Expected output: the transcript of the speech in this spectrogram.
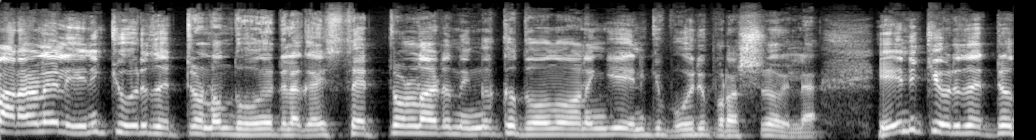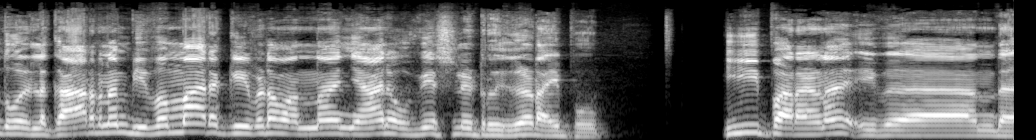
പറയണതിൽ എനിക്ക് ഒരു തെറ്റുണ്ടെന്ന് തോന്നിയിട്ടില്ല ഗൈസ് തെറ്റുള്ളതായിട്ട് നിങ്ങൾക്ക് തോന്നുവാണെങ്കിൽ എനിക്ക് ഒരു പ്രശ്നമില്ല എനിക്കൊരു തെറ്റും തോന്നില്ല കാരണം ഇവന്മാരൊക്കെ ഇവിടെ വന്നാൽ ഞാൻ ഒബ്വിയസ്ലി ട്രിഗേർഡായി പോകും. ഈ പറയണ ഇവ എന്താ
